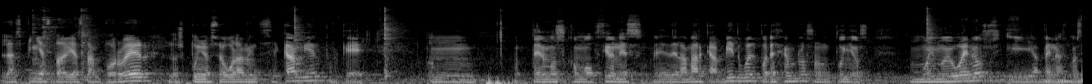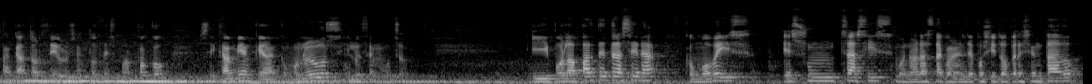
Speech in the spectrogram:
las piñas todavía están por ver, los puños seguramente se cambien porque mmm, tenemos como opciones de la marca Bitwell, por ejemplo, son puños muy muy buenos y apenas cuestan 14 euros, entonces por poco se cambian, quedan como nuevos y lucen mucho. Y por la parte trasera, como veis, es un chasis, bueno ahora está con el depósito presentado,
